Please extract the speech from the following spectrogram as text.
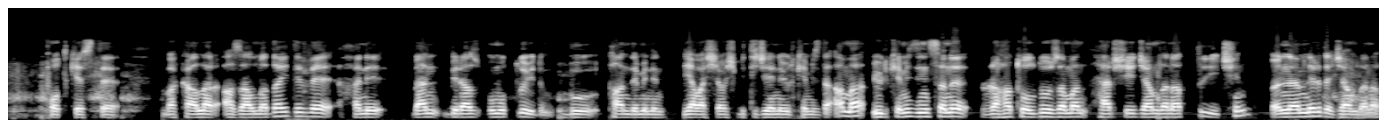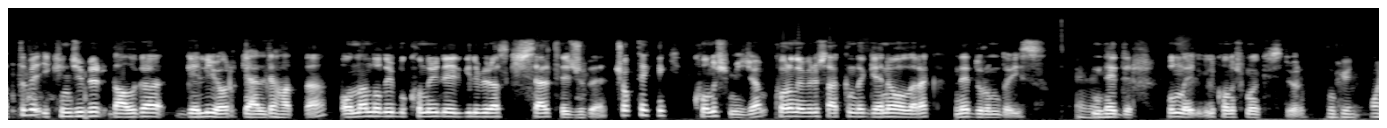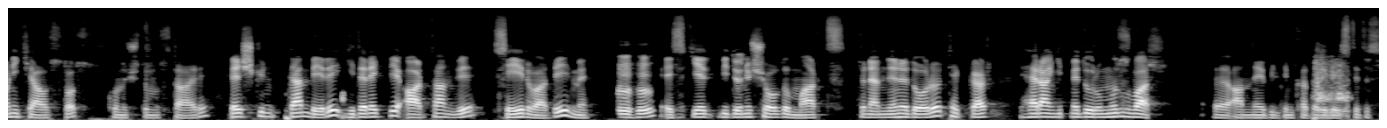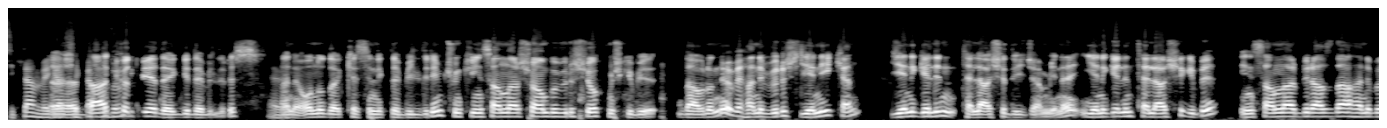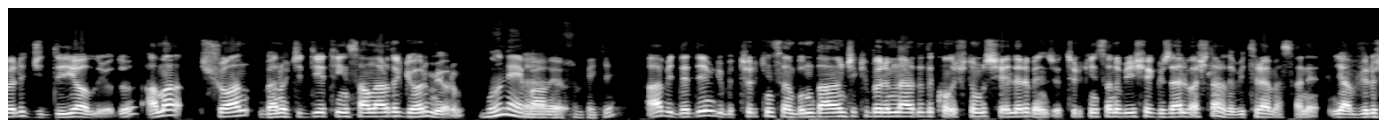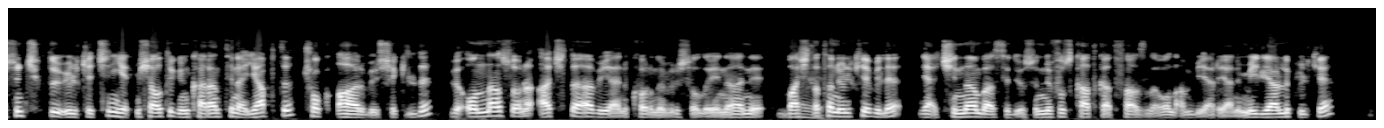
podcast'te vakalar azalmadaydı ve hani ben biraz umutluydum bu pandeminin yavaş yavaş biteceğine ülkemizde ama ülkemiz insanı rahat olduğu zaman her şeyi camdan attığı için önlemleri de camdan attı ve ikinci bir dalga geliyor, geldi hatta. Ondan dolayı bu konuyla ilgili biraz kişisel tecrübe. Çok teknik konuşmayacağım. Koronavirüs hakkında genel olarak ne durumdayız? Evet. Nedir? Bununla ilgili konuşmak istiyorum. Bugün 12 Ağustos konuştuğumuz tarih. 5 günden beri giderek bir artan bir seyir var değil mi? Hı hı. Eskiye bir dönüş oldu Mart dönemlerine doğru tekrar her an gitme durumumuz var e, anlayabildiğim kadarıyla istatistikten ve Ee, gerçekten daha bu durum... kötüye de gidebiliriz. Evet. Hani onu da kesinlikle bildireyim. Çünkü insanlar şu an bu virüs yokmuş gibi davranıyor ve hani virüs yeniyken yeni gelin telaşı diyeceğim yine. Yeni gelin telaşı gibi insanlar biraz daha hani böyle ciddiye alıyordu. Ama şu an ben o ciddiyeti insanlarda görmüyorum. Bunu neye Ee, bağlıyorsun peki? Abi dediğim gibi Türk insanı bunu daha önceki bölümlerde de konuştuğumuz şeylere benziyor. Türk insanı bir işe güzel başlar da bitiremez. Hani ya virüsün çıktığı ülke için 76 gün karantina yaptı çok ağır bir şekilde ve ondan sonra açtı abi yani koronavirüs olayını. Hani başlatan ülke bile ya Çin'den bahsediyorsun. Nüfus kat kat fazla olan bir yer yani milyarlık ülke.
